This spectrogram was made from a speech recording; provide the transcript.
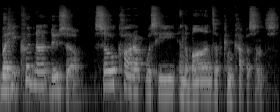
But he could not do so, so caught up was he in the bonds of concupiscence.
